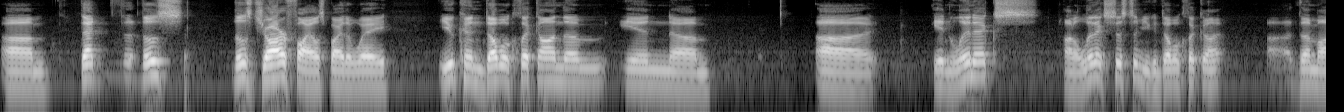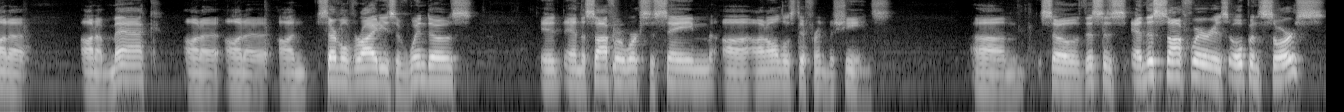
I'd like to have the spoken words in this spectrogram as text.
Um, that th those those jar files, by the way, you can double click on them in um, uh, in Linux on a Linux system. You can double click on them on a on a Mac, on a on a on several varieties of Windows. It, and the software works the same uh, on all those different machines. Um, so this is and this software is open source,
